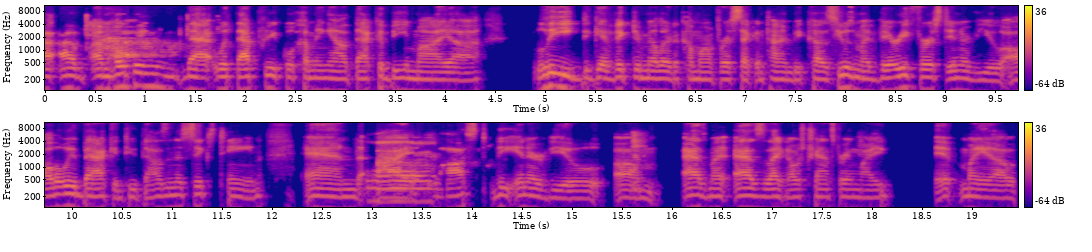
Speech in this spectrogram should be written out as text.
I, I'm I'm hoping that with that prequel coming out, that could be my uh league to get Victor Miller to come on for a second time because he was my very first interview all the way back in 2016 and I lost the interview um as my as like I was transferring my it, my uh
